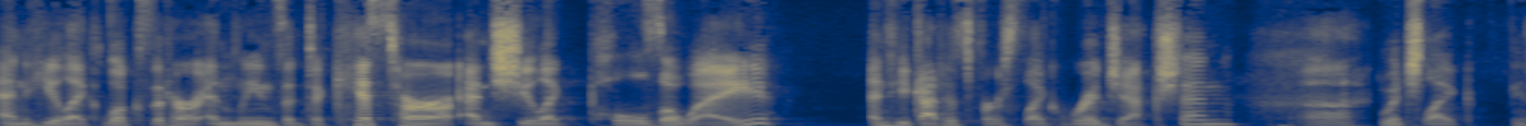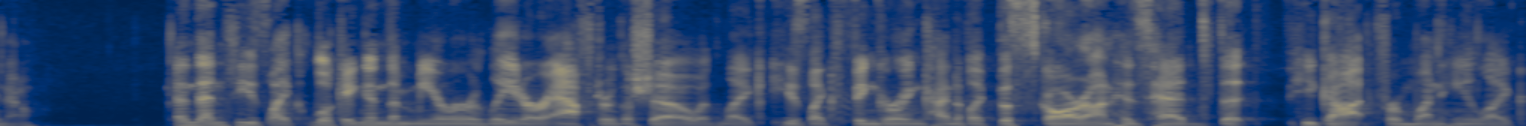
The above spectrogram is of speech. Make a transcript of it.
and he like looks at her and leans in to kiss her, and she like pulls away, and he got his first like rejection, Uh, which like you know and then he's like looking in the mirror later after the show and like he's like fingering kind of like the scar on his head that he got from when he like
